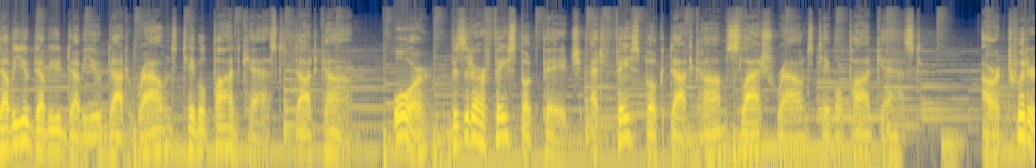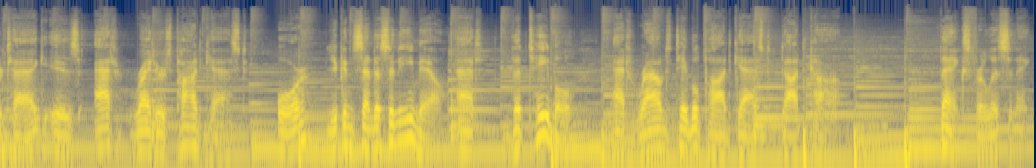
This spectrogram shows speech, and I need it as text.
www.roundtablepodcast.com or visit our Facebook page at facebook.com slash roundtablepodcast. Our Twitter tag is at Writers Podcast, or you can send us an email at thetable at roundtablepodcast.com. Thanks for listening.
